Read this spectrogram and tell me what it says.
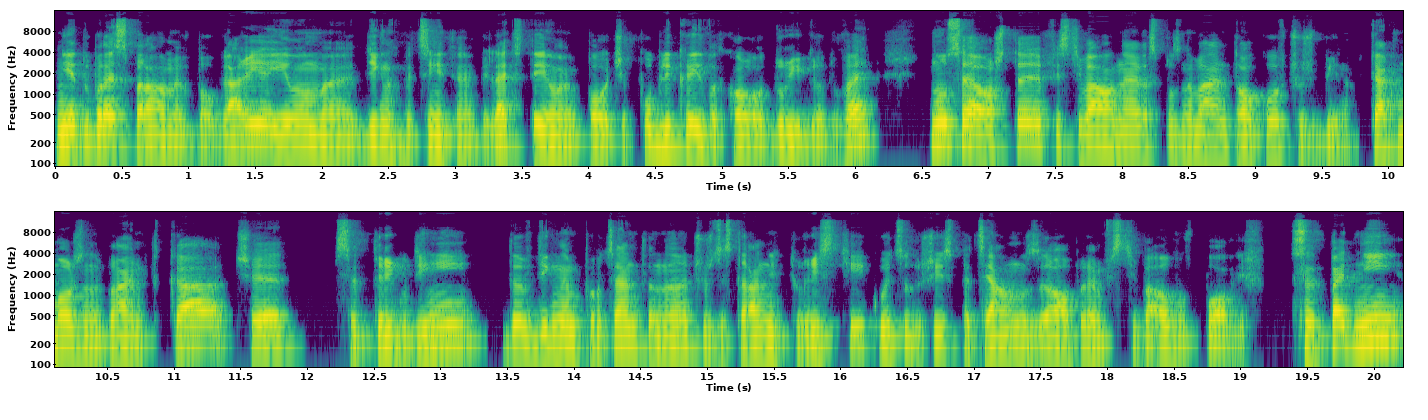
Ние добре справяме в България, имаме, дигнахме цените на билетите, имаме повече публика, идват хора от други градове, но все още фестивала не е разпознаваем толкова в чужбина. Как може да направим така, че след 3 години да вдигнем процента на чуждестранни туристи, които са дошли специално за оперен фестивал в Пловдив. След 5 дни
